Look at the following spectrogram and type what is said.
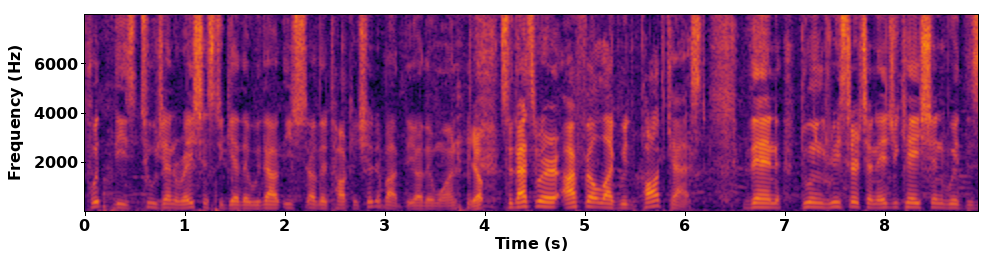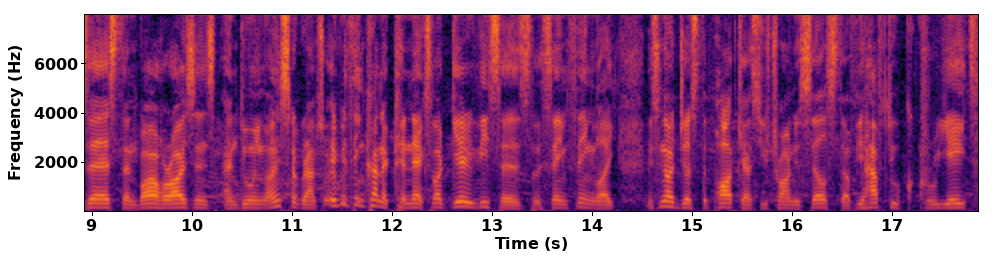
Put these two generations together without each other talking shit about the other one. Yep. So that's where I felt like with the podcast, then doing research and education with Zest and BioHorizons and doing Instagram. So everything kind of connects. Like Gary Vee says, the same thing. Like it's not just the podcast you're trying to sell stuff. You have to create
